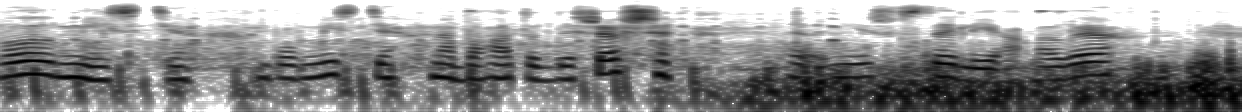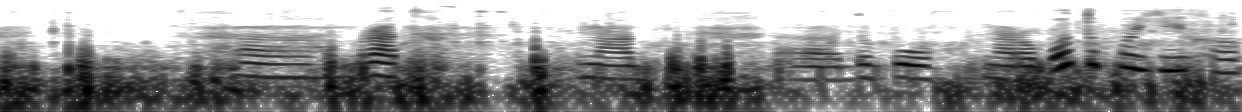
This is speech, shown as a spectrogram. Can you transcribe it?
в місті. Бо в місті набагато дешевше, ніж в селі. Але е, брат на добу на роботу поїхав,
